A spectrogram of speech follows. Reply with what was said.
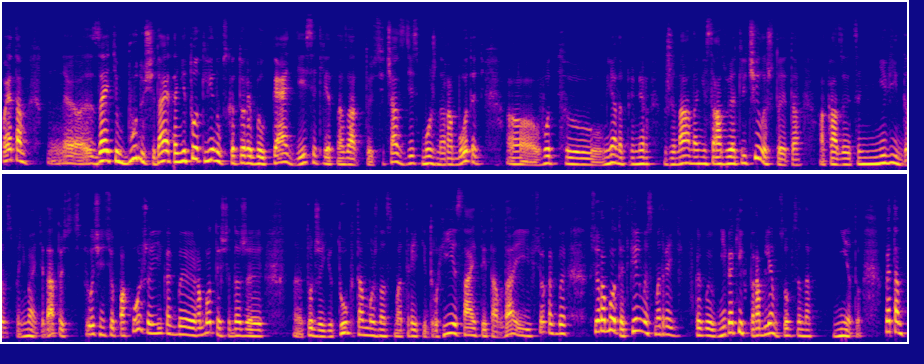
Поэтому э, за этим будущее, да, это не тот Linux, который был 5-10 лет назад. То есть сейчас здесь можно работать. Э, вот э, у меня, например, жена, она не сразу и отличила, что это оказывается не Windows, понимаете, да, то есть очень все похоже и как бы работаешь и даже тот же YouTube там можно смотреть и другие сайты там, да, и все как бы, все работает. Фильмы смотреть, как бы никаких проблем, собственно, нету. Поэтому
